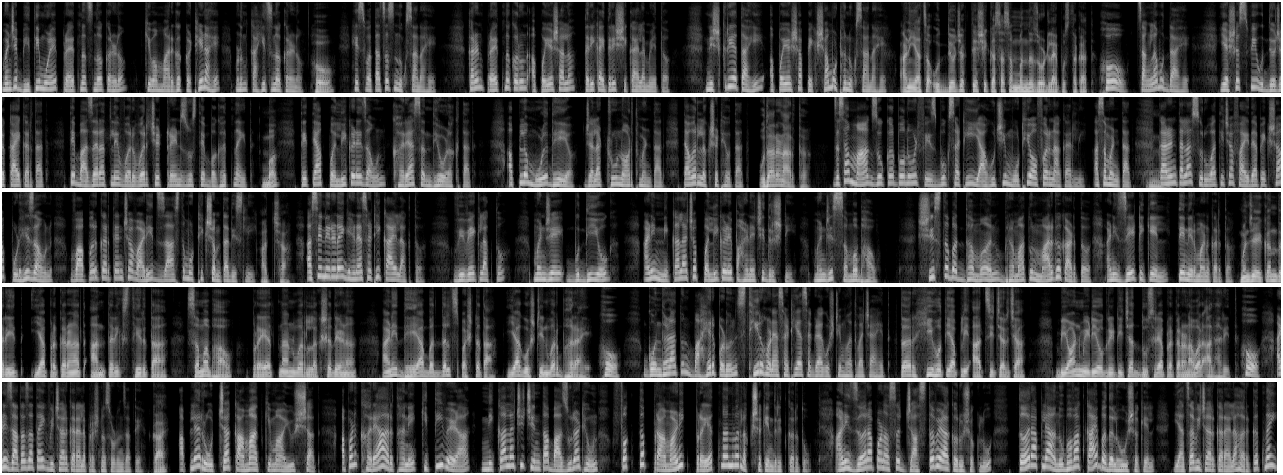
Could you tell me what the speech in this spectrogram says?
म्हणजे भीतीमुळे प्रयत्नच न करणं किंवा मार्ग कठीण आहे म्हणून काहीच न करणं. हो. हे स्वतःचंच नुकसान आहे. कारण प्रयत्न करून अपयश आलं तरी काहीतरी शिकायला मिळतं. निष्क्रियताही अपयशापेक्षा मोठं नुकसान आहे. आणि याचा उद्योजकतेशी कसा संबंध जोडलाय पुस्तकात? हो चांगला मुद्दा आहे. यशस्वी उद्योजक काय करतात? ते बाजारातले वरवरचे ट्रेंड्स नुसते बघत नाहीत. मग? ते त्या पलीकडे जाऊन खऱ्या संधी ओळखतात. आपलं मूळ ध्येय ज्याला ट्रू नॉर्थ म्हणतात त्यावर लक्ष ठेवतात. उदाहरणार्थ जसा मार्क झोकरबोर्नवर फेसबुकसाठी याहूची मोठी ऑफर नाकारली असं म्हणतात. कारण त्याला सुरुवातीच्या फायद्यापेक्षा पुढे जाऊन वापरकर्त्यांच्या वाढीत जास्त मोठी क्षमता दिसली. अच्छा. असे निर्णय घेण्यासाठी काय लागतं? विवेक लागतो म्हणजे बुद्धियोग आणि निकालाच्या पलीकडे पाहण्याची दृष्टी म्हणजे समभाव. शिस्तबद्ध मन भ्रमातून मार्ग काढतं आणि जे टिकेल ते निर्माण करतं. म्हणजे एकंदरीत या प्रकरणात आंतरिक स्थिरता समभाव प्रयत्नांवर लक्ष देणं आणि ध्येयाबद्दल स्पष्टता या गोष्टींवर भर आहे. हो गोंधळातून बाहेर पडून स्थिर होण्यासाठी या सगळ्या गोष्टी महत्त्वाच्या आहेत. तर ही होती आपली आजची चर्चा बियॉन्ड मिडिओग्रिटीच्या दुसऱ्या प्रकरणावर आधारित. हो आणि जाता जाता एक विचार करायला प्रश्न सोडून जाते. काय? आपल्या रोजच्या कामात किंवा आयुष्यात आपण खऱ्या अर्थाने किती वेळा निकालाची चिंता बाजूला ठेवून फक्त प्रामाणिक प्रयत्नांवर लक्ष केंद्रित करतो. आणि जर आपण असं जास्त वेळा करू शकलो तर आपल्या अनुभवात काय बदल होऊ शकेल याचा विचार करायला हरकत नाही.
